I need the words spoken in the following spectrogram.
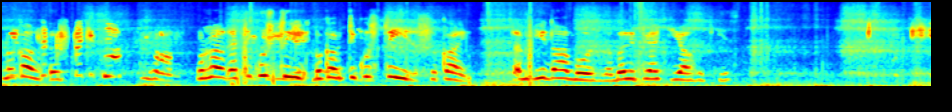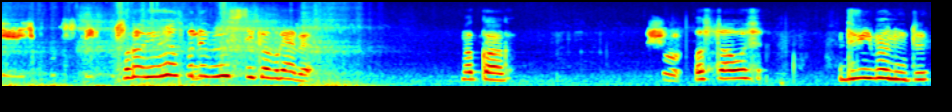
Макар, Це, э, кстати, класний грам. Макар, а ты кусты, Макар, ты кусты шукай. Там еда можно, у мене 5 ягод є. Зараз подивлюсь скільки время. Макар, Що? осталось 2 минути.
